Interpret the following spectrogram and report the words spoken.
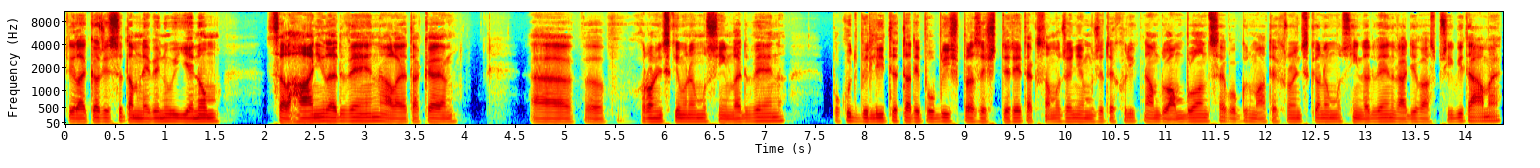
ty lékaři se tam nevěnují jenom selhání ledvin, ale také chronickým onemocněním ledvin. Pokud bydlíte tady poblíž Praze 4, tak samozřejmě můžete chodit k nám do ambulance. Pokud máte chronické onemocnění ledvin, rádi vás přivítáme.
